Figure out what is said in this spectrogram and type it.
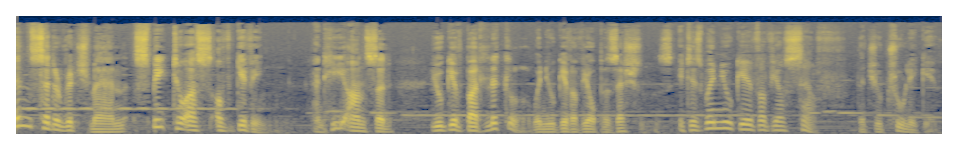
Then said a rich man, Speak to us of giving. And he answered, You give but little when you give of your possessions. It is when you give of yourself that you truly give.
